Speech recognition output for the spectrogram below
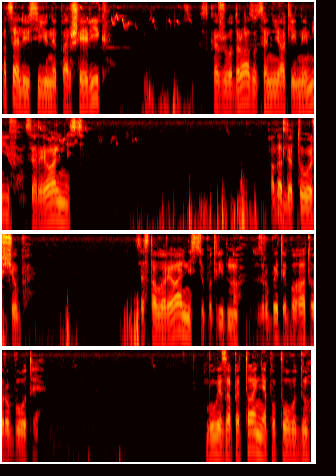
Фацелію сію не перший рік. Скажу одразу, це ніякий не міф, це реальність. Але для того, щоб це стало реальністю, потрібно зробити багато роботи. Були запитання по поводу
